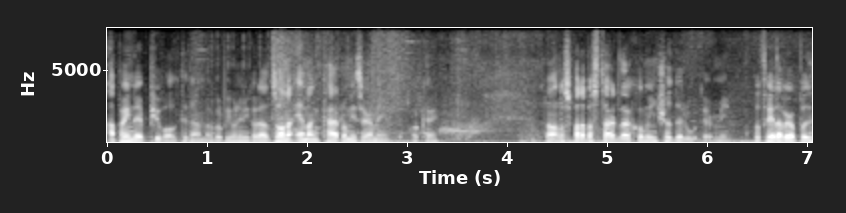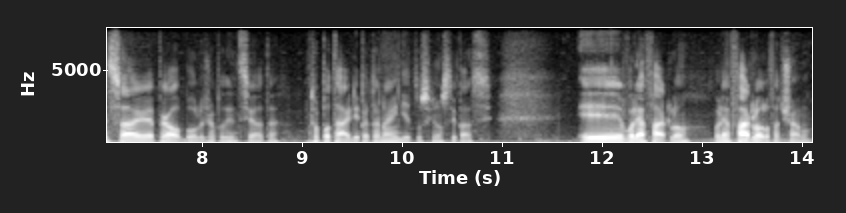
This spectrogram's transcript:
a prendere più volte danno col primo nemico della zona e a mancarlo miseramente. Ok. No, la spada bastarda comincia a deludermi. Potrei davvero pensare... Però, boh, l'ho già potenziata. Troppo tardi per tornare indietro sui nostri passi. E vogliamo farlo? Vogliamo farlo? Lo facciamo.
